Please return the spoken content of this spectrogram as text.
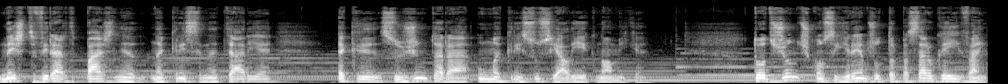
neste virar de página na crise sanitária a que se juntará uma crise social e económica. Todos juntos conseguiremos ultrapassar o que aí vem,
